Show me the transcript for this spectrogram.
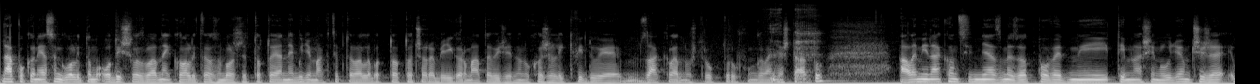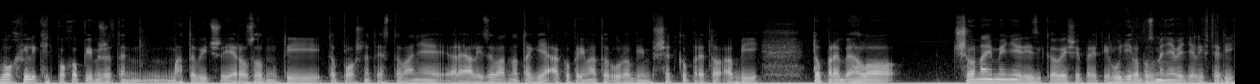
Napokon ja som kvôli tomu odišiel z vládnej koalície, som bol, že toto ja nebudem akceptovať, lebo toto, čo robí Igor Matovič, jednoducho, že likviduje základnú štruktúru fungovania štátu ale my na konci dňa sme zodpovední tým našim ľuďom, čiže vo chvíli, keď pochopím, že ten Matovič je rozhodnutý to plošné testovanie realizovať, no tak ja ako primátor urobím všetko preto, aby to prebehlo čo najmenej rizikovejšie pre tých ľudí, lebo sme nevedeli vtedy,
